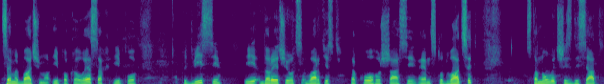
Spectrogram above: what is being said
Це ми бачимо і по колесах, і по підвісці. І, до речі, от вартість такого шасі N120 становить 60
